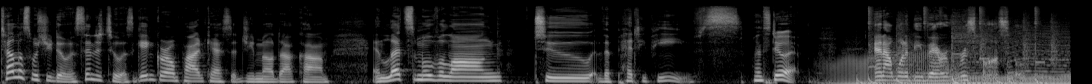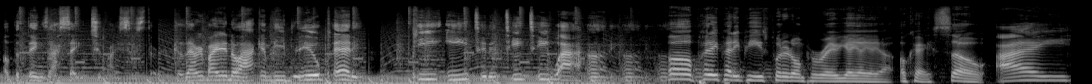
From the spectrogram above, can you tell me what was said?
tell us what you're doing. Send it to us. Gettinggirlpodcast at gmail.com. And let's move along to the petty peeves. let's do it and I want to be very responsible of the things I say to my sister because everybody know I can be real petty. P E to the T T Y, honey, honey. Oh, petty petty peas, put it on parade. Yeah, yeah, yeah, yeah. Okay, so I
